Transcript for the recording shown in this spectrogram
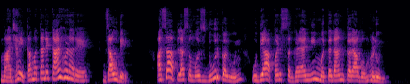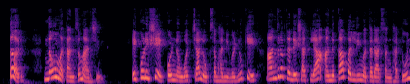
माझ्या एका मताने काय होणार आहे? जाऊ दे. असा आपला समज दूर करून उद्या आपण सगळ्यांनी मतदान करावं म्हणून. तर नऊ मतांचं मार्जिन एकोणीसशे एकोणनव्वदच्या लोकसभा निवडणुकीत आंध्र प्रदेशातल्या अनकापल्ली मतदारसंघातून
